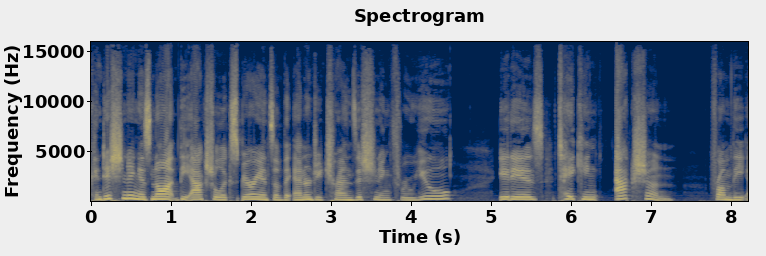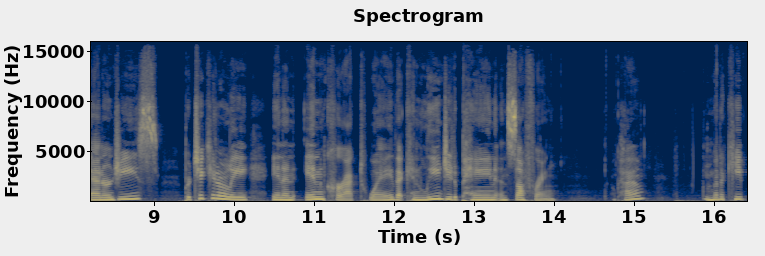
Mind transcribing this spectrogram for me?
Conditioning is not the actual experience of the energy transitioning through you, it is taking action from the energies particularly in an incorrect way that can lead you to pain and suffering. Okay? I'm going to keep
